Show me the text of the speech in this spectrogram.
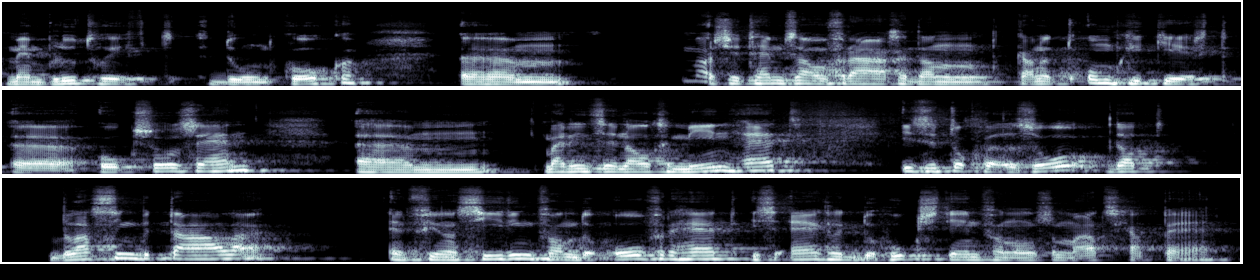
mijn bloed heeft doen koken. Um, als je het hem zou vragen, dan kan het omgekeerd ook zo zijn. Um, maar in zijn algemeenheid is het toch wel zo dat belasting betalen en financiering van de overheid is eigenlijk de hoeksteen van onze maatschappij.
